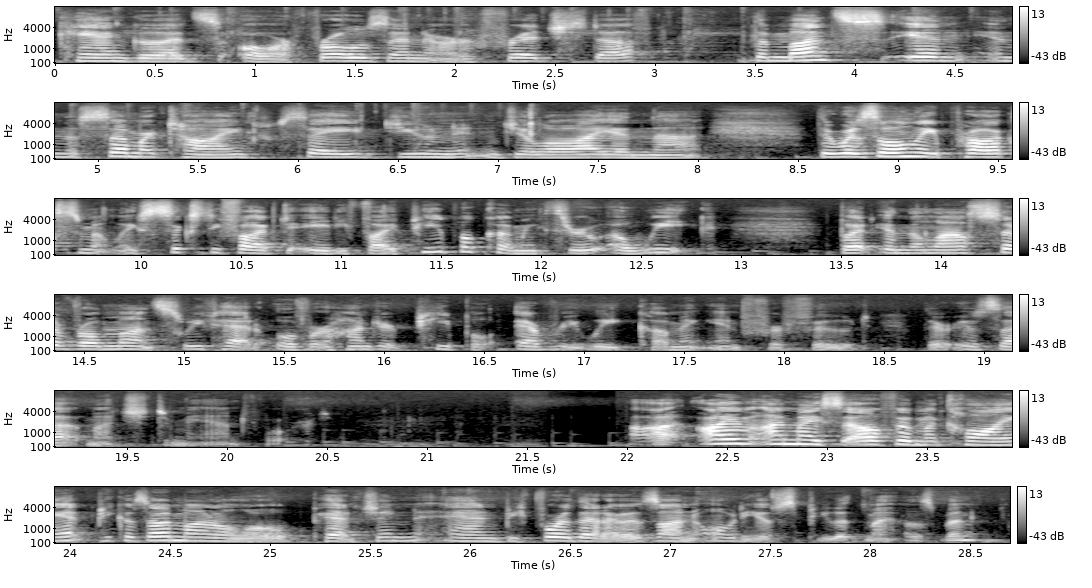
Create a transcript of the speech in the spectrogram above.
canned goods or frozen or fridge stuff. The months in, in the summertime, say June and July and that, there was only approximately 65 to 85 people coming through a week. But in the last several months, we've had over 100 people every week coming in for food. There is that much demand for it. I, I, myself am a client because I'm on a low pension, and before that, I was on ODSP with my husband.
